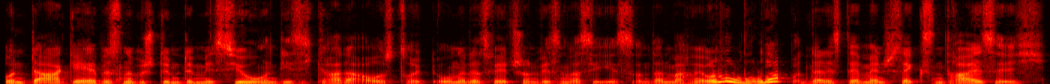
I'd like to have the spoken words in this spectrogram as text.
Und da gäbe es eine bestimmte Mission, die sich gerade ausdrückt, ohne dass wir jetzt schon wissen, was sie ist. Und dann machen wir und dann ist der Mensch 36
